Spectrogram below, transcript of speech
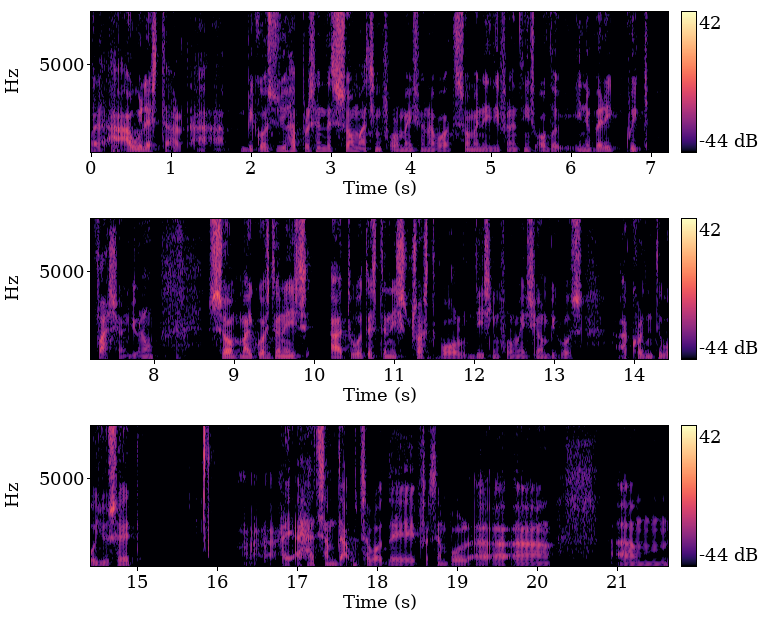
Well, I, I will start uh, uh, because you have presented so much information about so many different things, although in a very quick fashion, you know. So my question is, uh, to what extent is trustable this information? Because according to what you said, I, I had some doubts about the, for example, uh, uh, uh, um,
